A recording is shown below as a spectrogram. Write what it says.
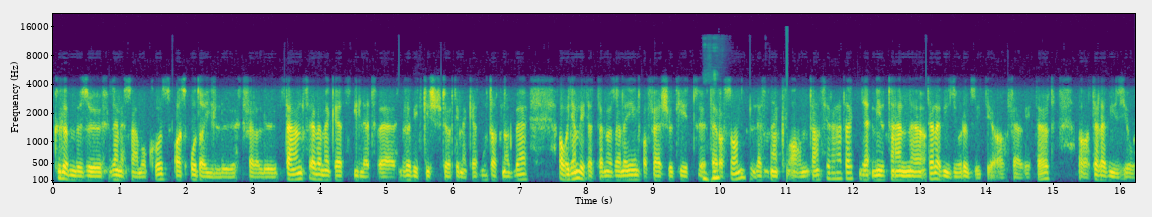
különböző zeneszámokhoz az odaillő felelő táncelemeket, illetve rövid kis történeket mutatnak be, Ahogy említettem az elején, a felső két uh-huh. teraszon lesznek a táncjelenetek, de miután a televízió rögzíti a felvételt, a televízió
